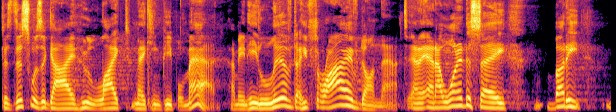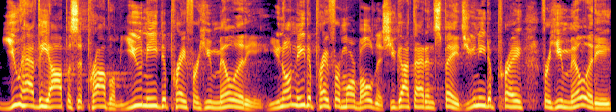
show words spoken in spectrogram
because this was a guy who liked making people mad. I mean, he lived, he thrived on that. And, and, I wanted to say, buddy, you have the opposite problem. You need to pray for humility. You don't need to pray for more boldness. You got that in spades. You need to pray for humility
